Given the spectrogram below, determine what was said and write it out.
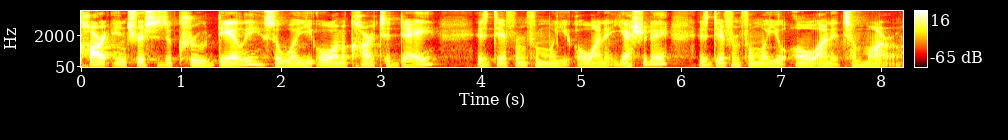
car interest is accrued daily. So what you owe on the car today is different from what you owe on it yesterday, is different from what you'll owe on it tomorrow.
